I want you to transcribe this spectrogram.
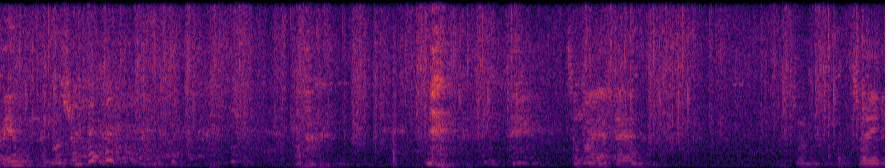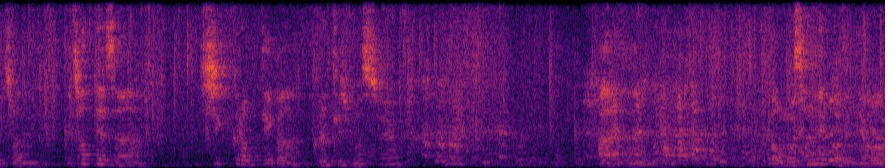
왜 웃는 거죠? 어, 정말 약간 좀 저에게 저는 그 첫 대사 시끄럽게가 그렇게 좋았어요. 아, 너무 설렜거든요.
